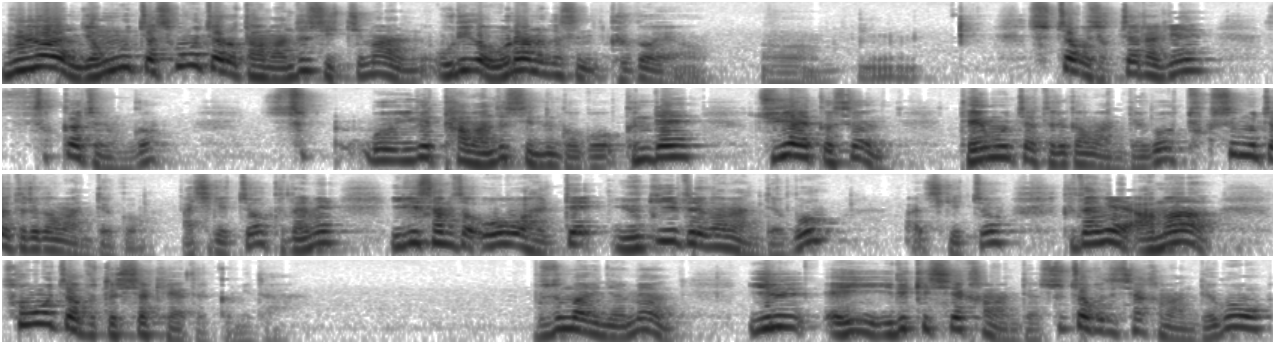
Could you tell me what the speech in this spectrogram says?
물론 영문자, 소문자로 다 만들 수 있지만 우리가 원하는 것은 그거예요. 어, 음, 숫자고 적절하게 섞어주는 거. 수, 뭐 이거 다 만들 수 있는 거고. 근데 주의할 것은 대문자 들어가면 안 되고 특수문자 들어가면 안 되고 아시겠죠? 그 다음에 1, 2, 3, 4, 5 할 때 6이 들어가면 안 되고 아시겠죠? 그 다음에 아마 소문자부터 시작해야 될 겁니다. 무슨 말이냐면 1A 이렇게 시작하면 안 돼요. 숫자부터 시작하면 안 되고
